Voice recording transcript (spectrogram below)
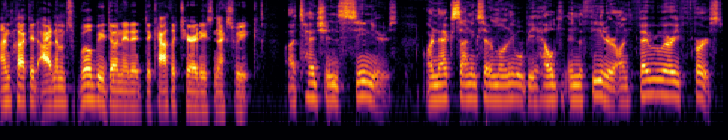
Uncollected items will be donated to Catholic Charities next week. Attention seniors. Our next signing ceremony will be held in the theater on February 1st,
